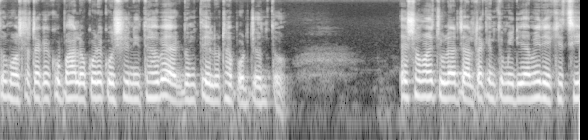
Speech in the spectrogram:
তো মশলাটাকে খুব ভালো করে কষিয়ে নিতে হবে একদম তেল ওঠা পর্যন্ত। এ সময় চুলার জালটা কিন্তু মিডিয়ামে রেখেছি।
